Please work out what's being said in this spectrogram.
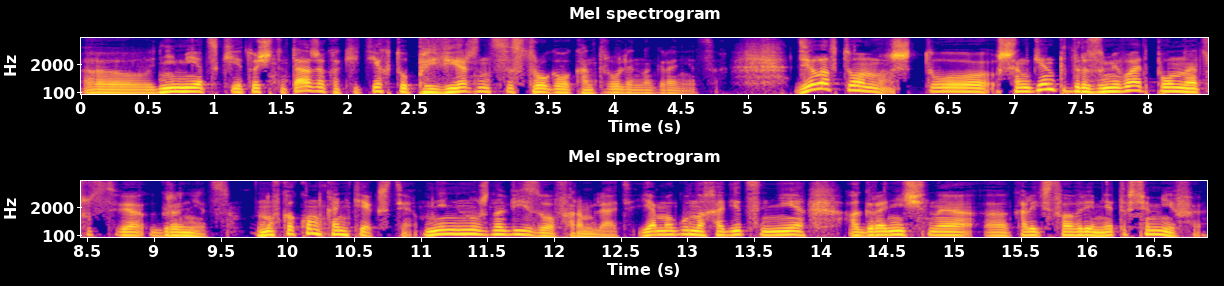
э, немецкие, точно так же, как и те, кто приверженцы строгого контроля на границах. Дело в том, что Шенген подразумевает полное отсутствие границ. Но в каком контексте? Мне не нужно визу оформлять. Я могу находиться неограниченное э, количество времени. Это все мифы.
